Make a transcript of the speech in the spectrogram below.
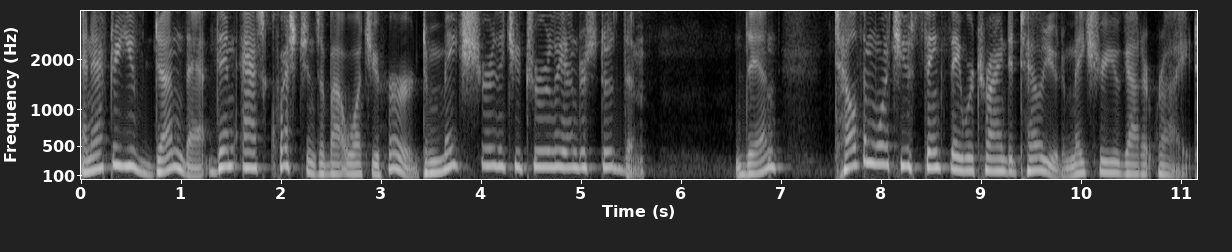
And after you've done that, then ask questions about what you heard to make sure that you truly understood them. Then Tell them what you think they were trying to tell you to make sure you got it right.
